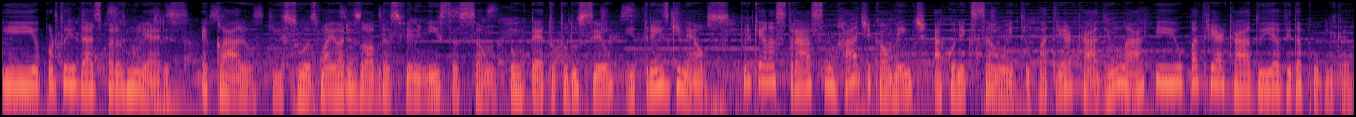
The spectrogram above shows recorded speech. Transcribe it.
e oportunidades para as mulheres. É claro que suas maiores obras feministas são Um Teto Todo Seu e Três Guinéus, porque elas traçam radicalmente a conexão entre o patriarcado e o lar e o patriarcado e a vida pública.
